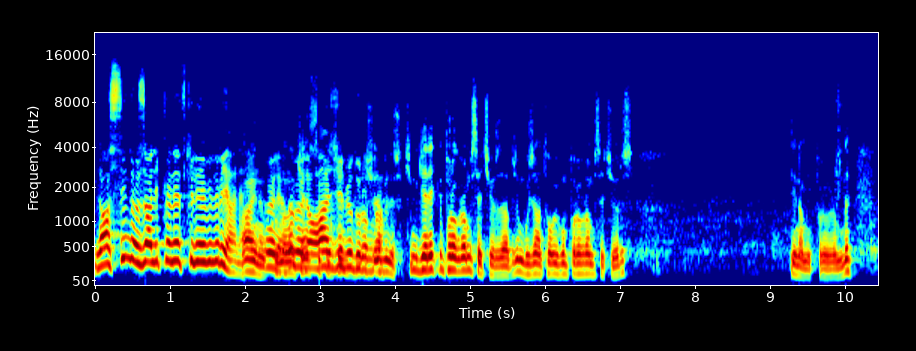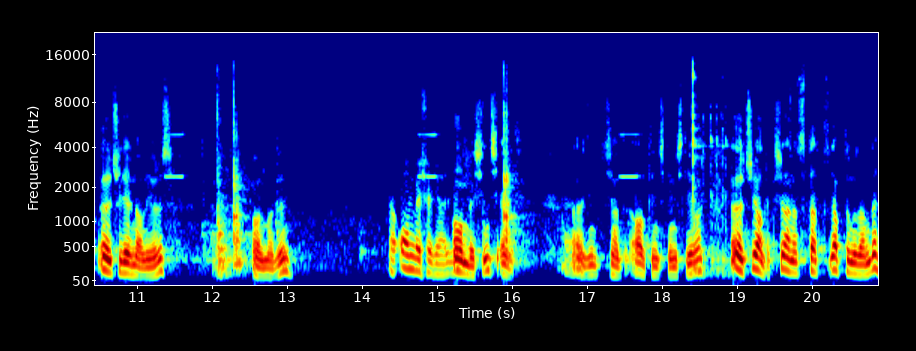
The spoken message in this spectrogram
lastiğin de özelliklerini etkileyebilir yani. Aynen. Öyle ya da böyle acil bir durumda. düşürebilir. Şimdi gerekli programı seçiyoruz abicim. Bu janta uygun programı seçiyoruz. Dinamik programda. Ölçülerini alıyoruz. Olmadı. Yani 15'e geldi. 15 inç evet. Aracın jantın 6 inç genişliği var. Ölçüyü aldık. Şu anda start yaptığımız anda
